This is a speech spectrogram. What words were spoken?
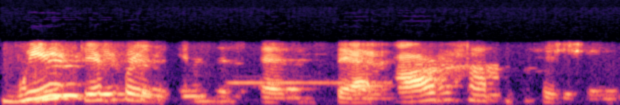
We're different in the sense that our competitions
